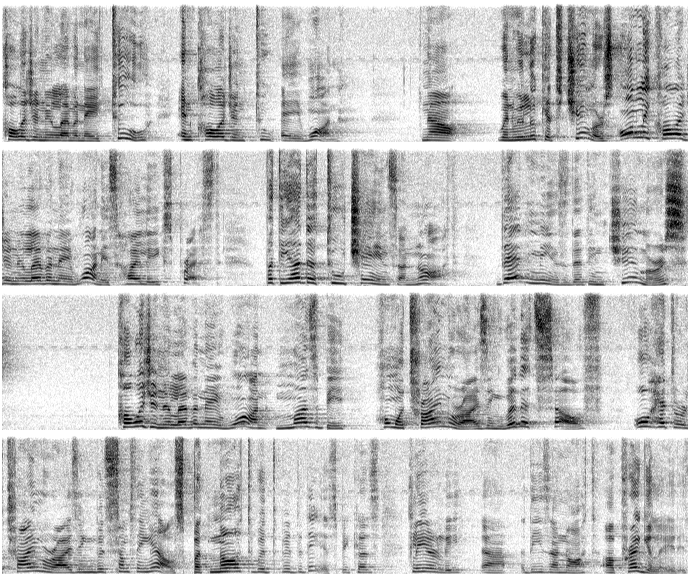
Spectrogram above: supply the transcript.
collagen 11A2, and collagen 2A1. Now, when we look at tumors, only collagen 11A1 is highly expressed, but the other two chains are not. That means that in tumors, collagen 11A1 must be homotrimerizing with itself or heterotrimerizing with something else, but not with, with this, because clearly uh, these are not upregulated.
